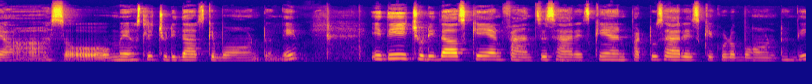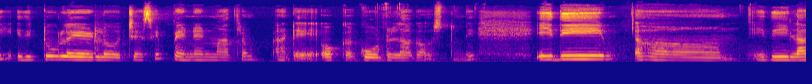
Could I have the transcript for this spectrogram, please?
యా సో మోస్ట్లీ చుడిదార్స్కి బాగుంటుంది ఇది చుడిదార్స్కి అండ్ ఫ్యాన్సీ శారీస్కి అండ్ పట్టు శారీస్కి కూడా బాగుంటుంది ఇది టూ లేయర్లో వచ్చేసి పెండెంట్ మాత్రం అంటే ఒక గోల్డ్ లాగా వస్తుంది. ఇది ఇది ఇలా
